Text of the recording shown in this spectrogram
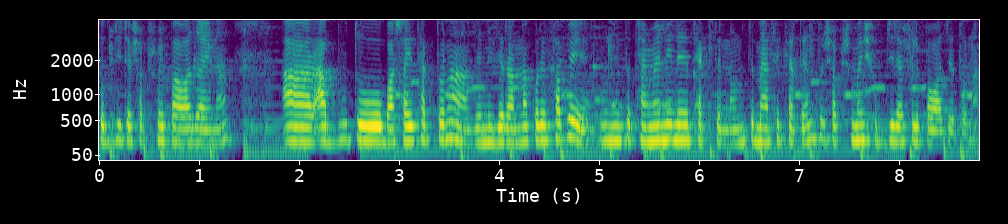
সবজিটা সবসময় পাওয়া যায় না। আর আব্বু তো বাসায় থাকতো না, যে নিজে রান্না করে খাবে, উনি তো ফ্যামিলি নিয়ে থাকতেন না, উনি তো ম্যাচে খেতেন, তো সবসময় সবজিটা আসলে পাওয়া যেত না।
